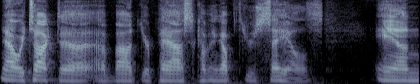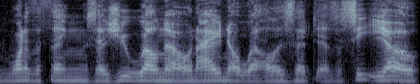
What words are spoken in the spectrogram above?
Now we talked uh, about your past coming up through sales, and one of the things, as you well know, and I know well, is that as a CEO,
